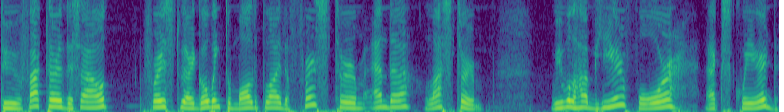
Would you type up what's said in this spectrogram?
To factor this out, first we are going to multiply the first term and the last term. We will have here 4x squared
